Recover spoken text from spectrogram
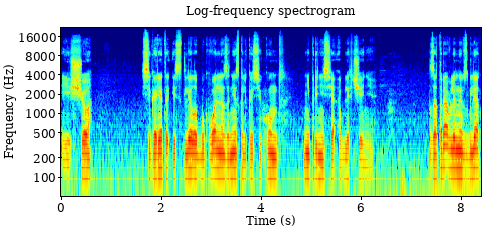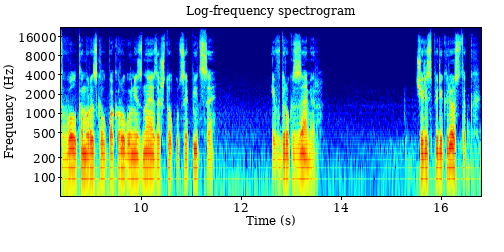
и еще. Сигарета истлела буквально за несколько секунд, не принеся облегчения. Затравленный взгляд волком рыскал по кругу, не зная, за что уцепиться, и вдруг замер. Через перекресток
